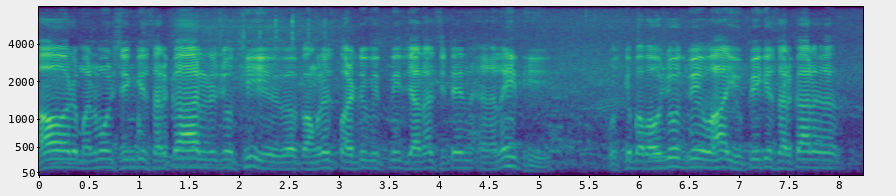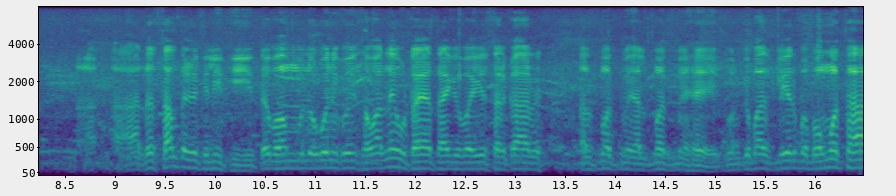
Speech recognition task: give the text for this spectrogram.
और मनमोहन सिंह की सरकार जो थी, कांग्रेस पार्टी को इतनी ज़्यादा सीटें नहीं थी। उसके बावजूद भी वहाँ यूपी की सरकार दस साल तक चली थी। तब हम लोगों ने कोई सवाल नहीं उठाया था कि भाई ये सरकार अल्पमत में अल्पमत में है। उनके पास क्लियर बहुमत था।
